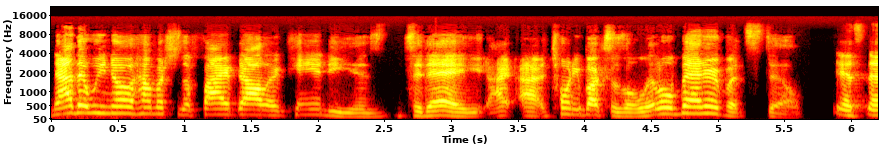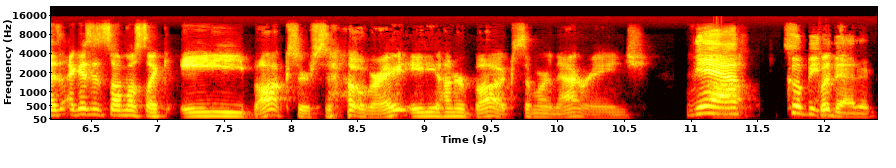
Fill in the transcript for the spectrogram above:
Now that we know how much the five dollar candy is today, I, I, twenty bucks is a little better, but still. Yeah, it's, that's, I guess it's almost like 80 bucks or so, right? 80, 100 bucks, somewhere in that range. Yeah, Uh, could be but- better.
